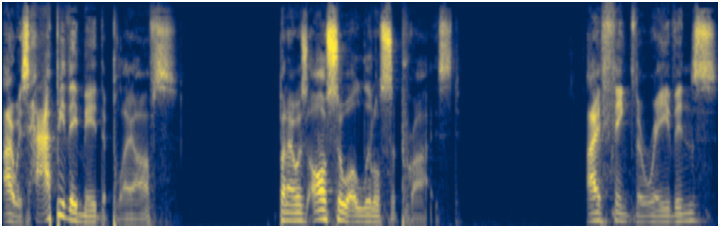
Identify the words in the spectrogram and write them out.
I was happy they made the playoffs, but I was also a little surprised. I think the Ravens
